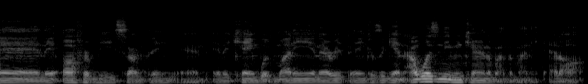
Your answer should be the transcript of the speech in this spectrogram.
and they offered me something and, and it came with money and everything because again i wasn't even caring about the money at all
